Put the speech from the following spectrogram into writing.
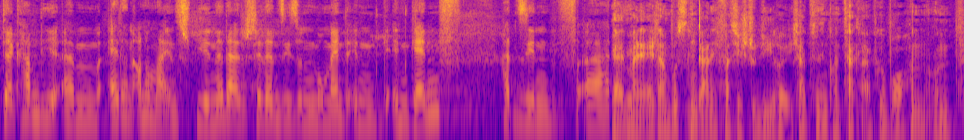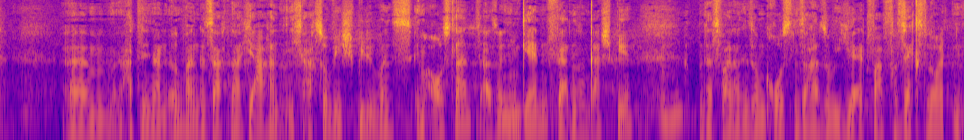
da kamen die ähm, Eltern auch nochmal ins Spiel. Ne? Da schildern Sie so einen Moment in, in Genf. Hatten Sie einen, äh, hatten ja, meine Eltern wussten gar nicht, was ich studiere. Ich hatte den Kontakt abgebrochen und ähm, hatte dann irgendwann gesagt, nach Jahren, ich, ach so, wir spielen übrigens im Ausland, also in Genf, wir hatten so ein Gastspiel. Und das war dann in so einem großen Saal, so wie hier etwa, vor sechs Leuten.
